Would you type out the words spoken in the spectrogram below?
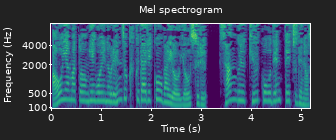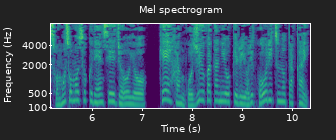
青山峠越えの連続下り勾配を要する三宮急行電鉄でのそもそも速電性乗用、京阪50型におけるより効率の高い、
